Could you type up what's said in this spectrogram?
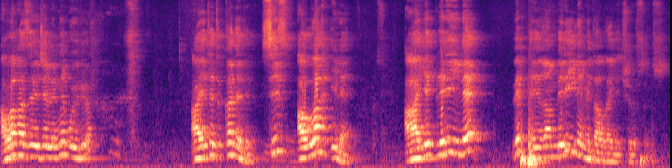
Allah Azze ve Celle ne buyuruyor? Ayete dikkat edin. Siz Allah ile, ayetleriyle ve peygamberiyle mi dalga geçiyorsunuz?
